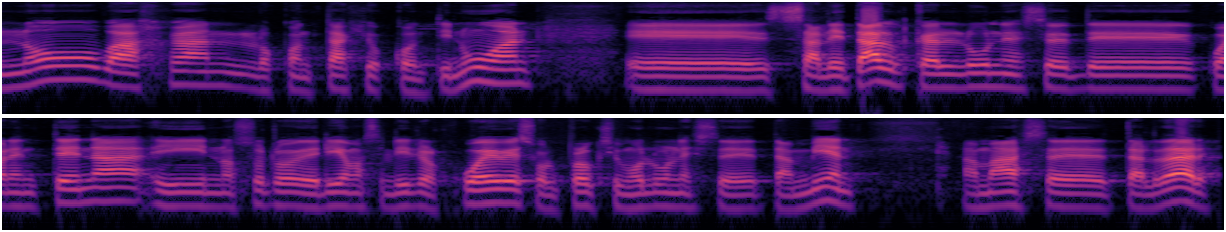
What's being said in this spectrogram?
no bajan, los contagios continúan. Eh, sale Talca el lunes eh, de cuarentena y nosotros deberíamos salir el jueves o el próximo lunes eh, también, a más tardar.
